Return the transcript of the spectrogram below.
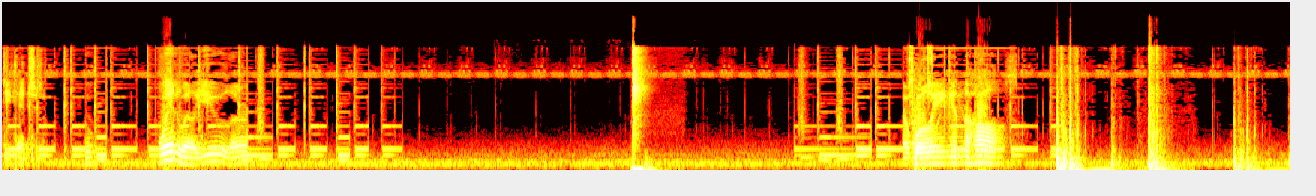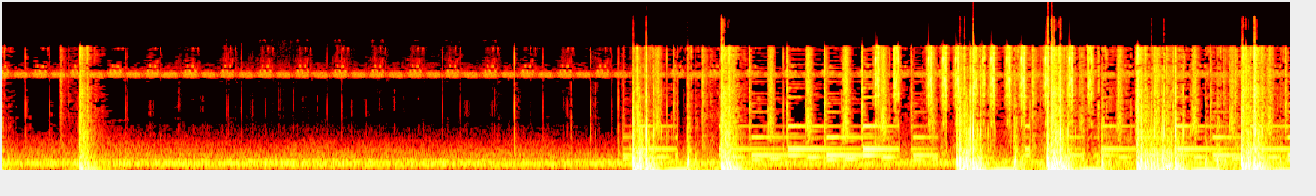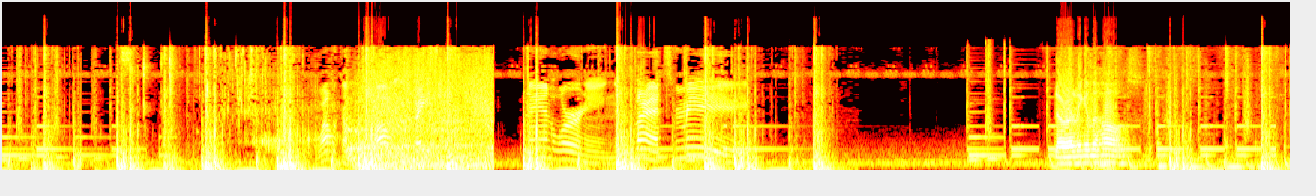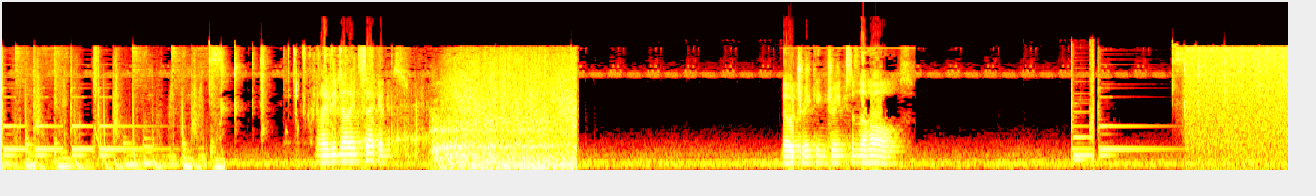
Detention. When will you learn? No bullying in the halls. No running in the halls. Ninety-nine seconds. No drinking drinks in the halls.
